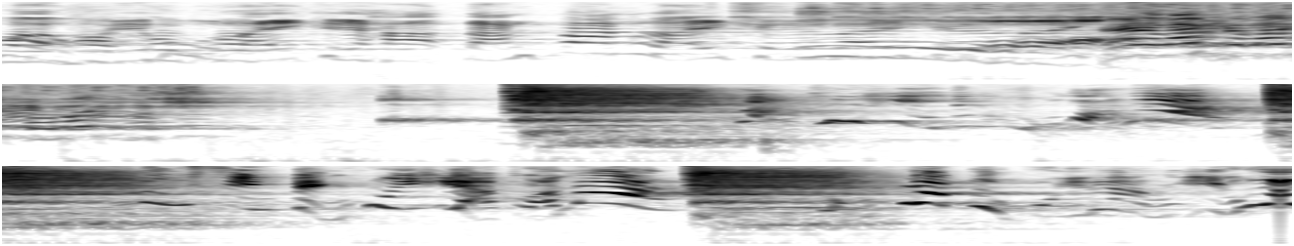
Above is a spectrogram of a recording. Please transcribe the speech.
我回府来去下当帮来去来去。哎，来去来去来去。大哥兄的父王啊，如今并非下转啊，荣华不归人有啊，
